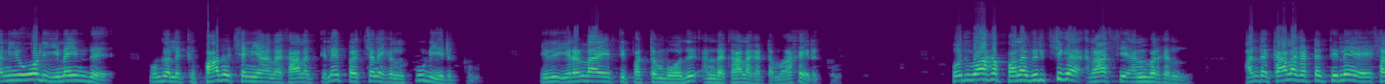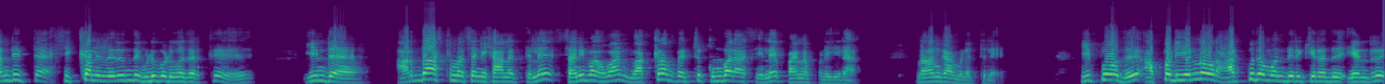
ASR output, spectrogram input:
சனியோடு இணைந்து உங்களுக்கு பாதச்சனியான காலத்திலே பிரச்சனைகள் கூடி இருக்கும் இது இரண்டாயிரத்தி பத்தொன்பது அந்த காலகட்டமாக இருக்கும். பொதுவாக பல விருச்சிக ராசி அன்பர்கள் அந்த காலகட்டத்திலே சந்தித்த சிக்கலிலிருந்து விடுபடுவதற்கு இந்த அர்த்தாஷ்டம சனி காலத்திலே சனி பகவான் வக்ரம் பெற்று கும்பராசியிலே பயணப்படுகிறார். நான்காம் இடத்திலே. இப்போது அப்படி என்ன ஒரு அற்புதம் வந்திருக்கிறது என்று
